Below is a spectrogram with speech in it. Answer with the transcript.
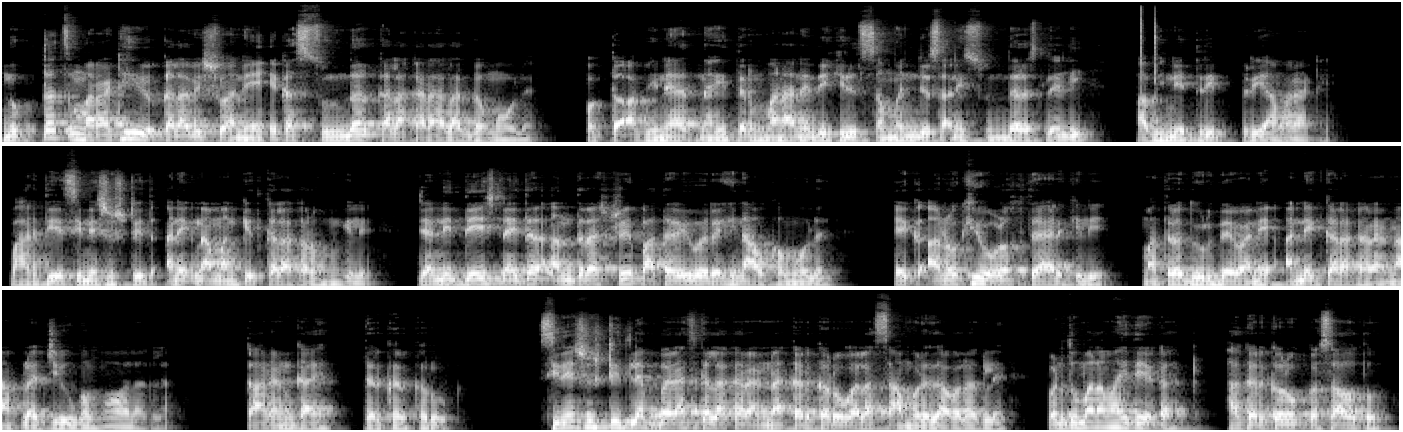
नुकतंच मराठी कलाविश्वाने एका सुंदर कलाकाराला गमवलंय फक्त अभिनयात नाही तर मनाने देखील समंजस आणि सुंदर असलेली अभिनेत्री प्रिया मराठे. भारतीय सिनेसृष्टीत अनेक नामांकित कलाकार होऊन गेले ज्यांनी देश नाही तर आंतरराष्ट्रीय पातळीवरही नाव कमवलंय एक अनोखी ओळख तयार केली मात्र दुर्दैवाने अनेक कलाकारांना आपला जीव गमवावा लागला. कारण काय? तर कर्करोग. सिनेसृष्टीतल्या बऱ्याच कलाकारांना कर्करोगाला सामोरे जावं लागले. पण तुम्हाला माहिती आहे का? हा कर्करोग कसा होतो?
